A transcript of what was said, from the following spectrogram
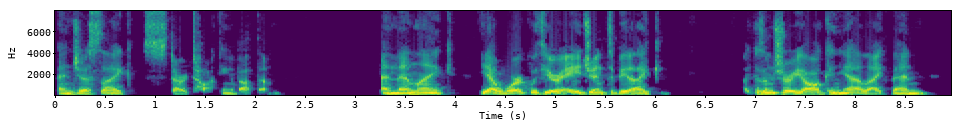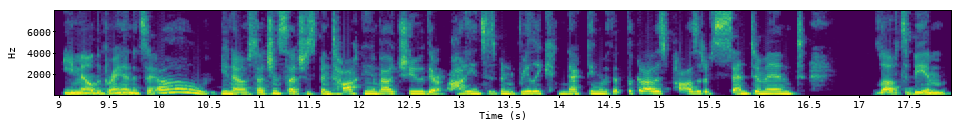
and just like start talking about them. And then like, yeah, work with your agent to be like, because I'm sure y'all can, yeah, like then email the brand and say, oh, you know, such and such has been talking about you. Their audience has been really connecting with it. Look at all this positive sentiment. Love to be in,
